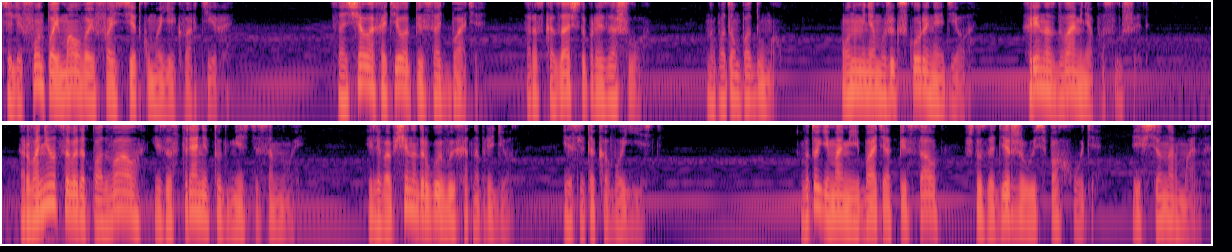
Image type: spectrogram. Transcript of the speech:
Телефон поймал Wi-Fi сетку моей квартиры. Сначала хотел отписать бате, рассказать, что произошло, но потом подумал. Он у меня мужик скорой дело, Хрена с два меня послушает. Рванется в этот подвал и застрянет тут вместе со мной. Или вообще на другой выход напридет, если таковой есть. В итоге маме и бате отписал, что задерживаюсь в походе, и все нормально.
